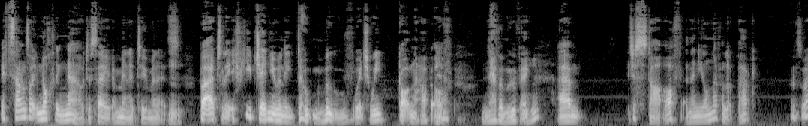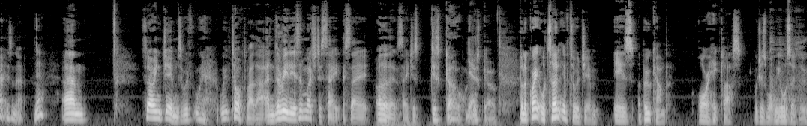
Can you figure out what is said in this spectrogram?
it sounds like nothing now to say a minute, two minutes, mm. but actually, if you genuinely don't move, which we got in the habit of never moving, um, just start off, and then you'll never look back. That's right, isn't it? Yeah. Um, so in gyms, we've we- we've talked about that, and there really isn't much to say. To say other than say just just go, just go. But a great alternative to a gym is a boot camp or a HIIT class. which is what we also do.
